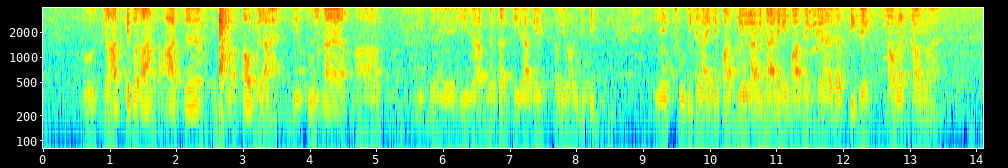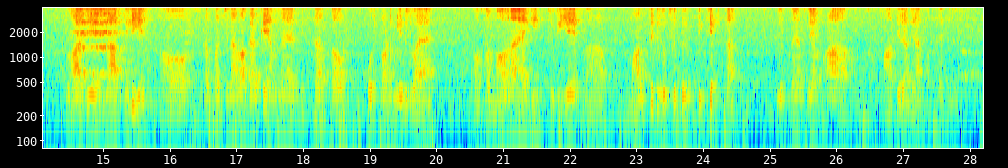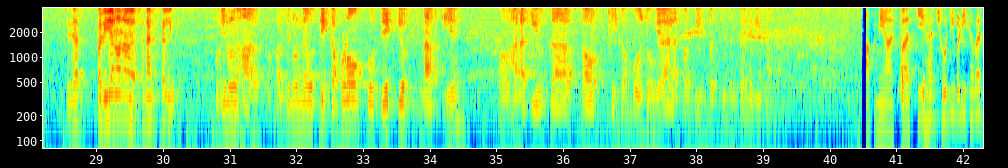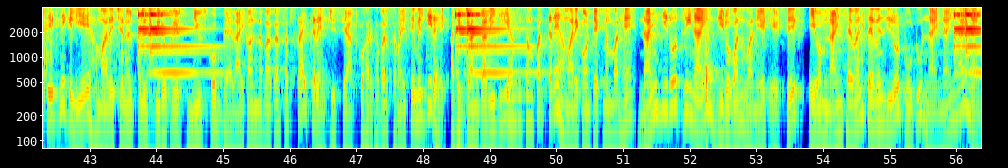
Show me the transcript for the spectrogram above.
तो उस जाँच के दौरान आज इनका शव मिला है। ये सूचना हीरा मृतक हीरा के परिजनों ने दी थी। कि एक छोटी चराई के पास गेवलावी नाले के पास एक रस्सी से एक शव लटका हुआ है। तो आज ये लाश मिली है और इसका पंचनामा करके हमने इसका शव पोस्टमार्टम लिए भिजवाया है। और संभावना है कि चूँकि ये मानसिक रूप से विक्षिप्त था तो इसने स्वयं फांसी लगा के आत्महत्या की है। सर परिजनों ने शनाख्त कर ली परिजनों ने हाँ परिजनों ने उसके कपड़ों को देख के उसकी शनाख्त की है। और हालाँकि उसका सौ डीकम्पोज हो गया है, लगभग 20-25 दिन पहले की सब अपने आसपास की हर छोटी बड़ी खबर देखने के लिए हमारे चैनल पुलिस ब्यूरो न्यूज़ को बेल आइकन दबाकर सब्सक्राइब करें, जिससे आपको हर खबर समय से मिलती रहे। अधिक जानकारी के लिए हमसे संपर्क करें। हमारे कॉन्टैक्ट नंबर हैं 9039011886 एवं 9770229999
